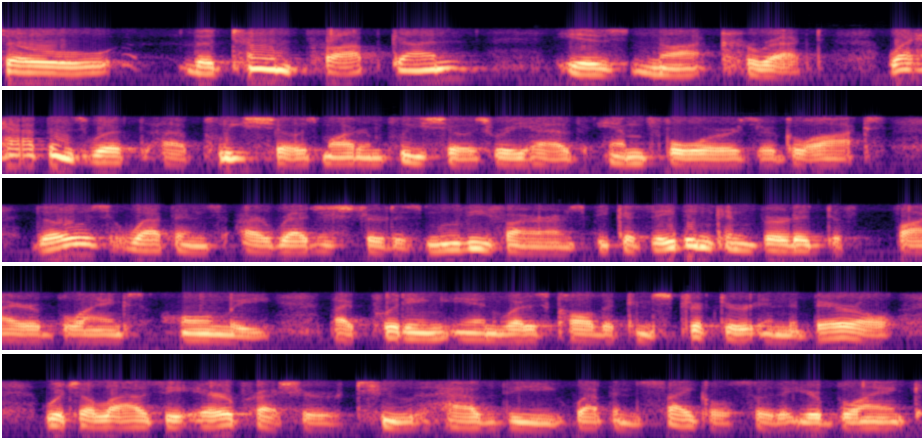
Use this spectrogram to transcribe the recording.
So the term prop gun is not correct. What happens with uh, police shows, modern police shows, where you have M4s or Glocks, those weapons are registered as movie firearms because they've been converted to fire blanks only by putting in what is called a constrictor in the barrel, which allows the air pressure to have the weapon cycle so that your blank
